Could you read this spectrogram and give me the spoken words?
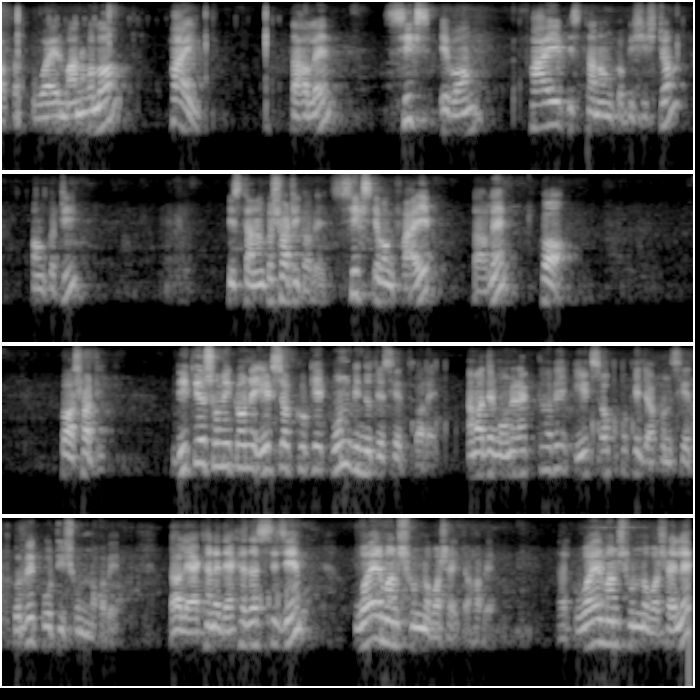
অর্থাৎ ওয়াই এর মান হলো ফাইভ তাহলে সিক্স এবং ফাইভ স্থানাঙ্ক বিশিষ্ট অঙ্কটি স্থানাঙ্ক সঠিক হবে। সিক্স এবং ফাইভ তাহলে ক। ক সঠিক। দ্বিতীয় সমীকরণে এক্স অক্ষকে কোন বিন্দুতে ছেদ করে? আমাদের মনে রাখতে হবে এক্স অক্ষকে যখন ছেদ করবে, কোটি শূন্য হবে। তাহলে এখানে দেখা যাচ্ছে যে ওয়াই এর মান শূন্য বসাইতে হবে। তাহলে এর মান শূন্য বসাইলে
